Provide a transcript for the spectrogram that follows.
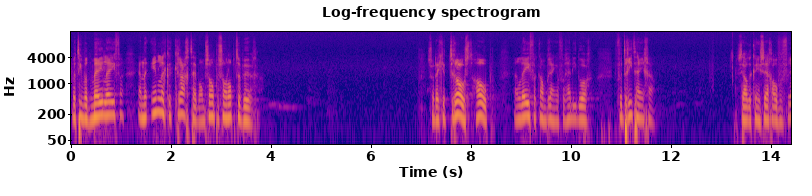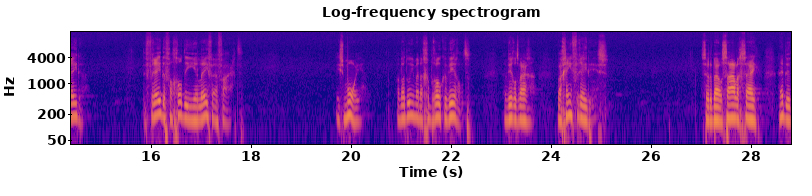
met iemand meeleven en de innerlijke kracht hebben om zo'n persoon op te beuren. Zodat je troost, hoop en leven kan brengen voor hen die door verdriet heen gaan. Hetzelfde kun je zeggen over vrede. De vrede van God die in je leven ervaart. Is mooi. Maar wat doe je met een gebroken wereld? Een wereld waar, waar geen vrede is. Zo de Bijbel zalig zei, de,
